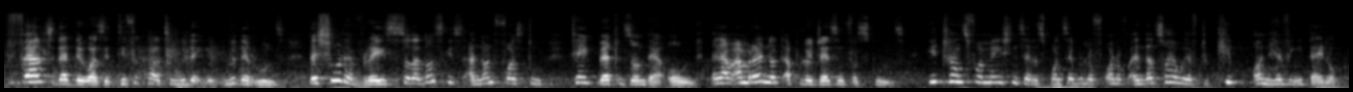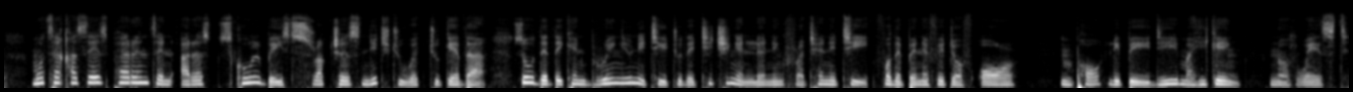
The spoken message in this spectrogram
felt that there was a difficulty with the, with the rules, they should have raised so that those kids are not forced to take battles on their own. And I'm, really not apologizing for schools. E-transformation is a responsibility of all of and that's why we have to keep on having a dialogue. Motshekga says parents and other school-based structures need to work together so that they can bring unity to the teaching and learning fraternity for the benefit of all. Mpho Lepedi Mahikeng, Northwest.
